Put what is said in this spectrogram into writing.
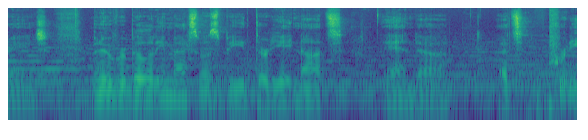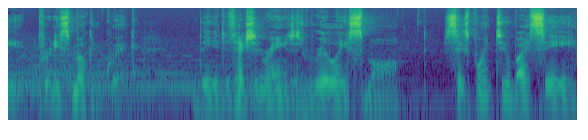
range. Maneuverability, maximum speed, 38 knots, and uh, that's pretty pretty smoking quick. The detection range is really small. 6.2 by sea,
